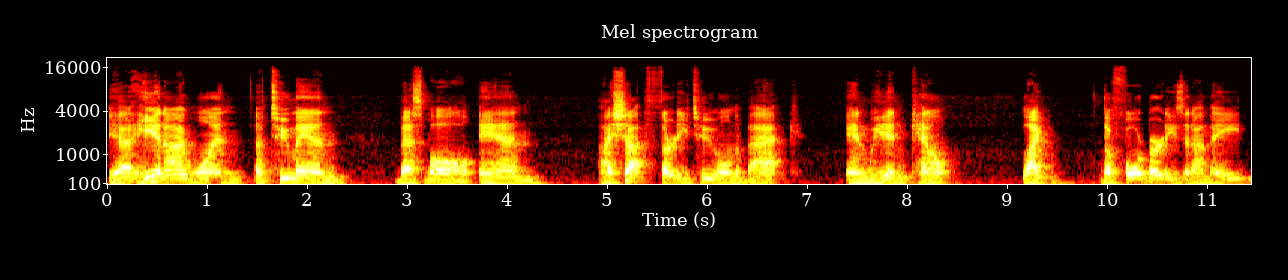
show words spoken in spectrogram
yeah he and i won a two-man best ball and i shot 32 on the back and we didn't count like the four birdies that i made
